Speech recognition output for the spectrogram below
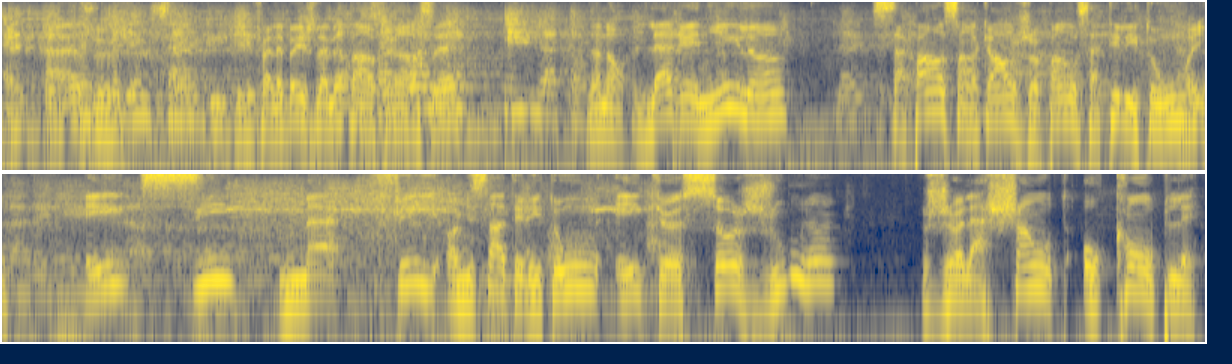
je-. Il fallait bien que je la mette en français. Non, non. L'araignée, là, ça passe encore, je pense, à Télétoon. Oui. Et si ma fille a mis ça à Télétoon et que ça joue, là, je la chante au complet.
